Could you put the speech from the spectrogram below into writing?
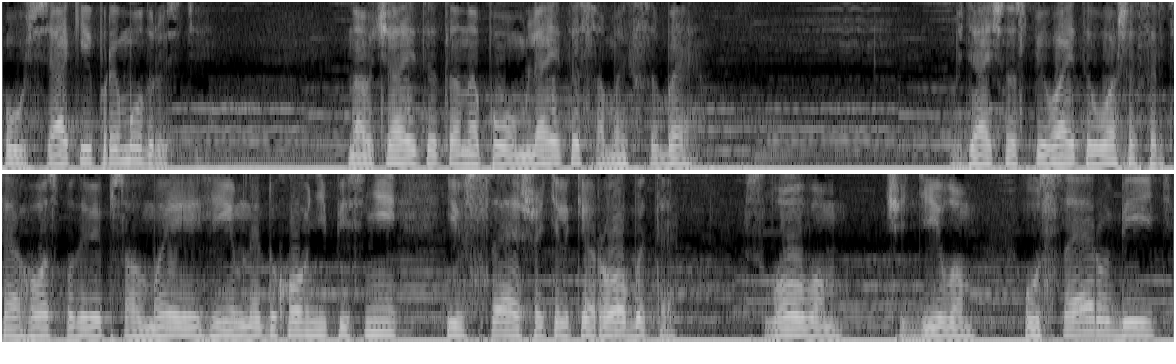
у всякій премудрості. Навчайте та напоумляйте самих себе. Вдячно співайте у ваших серцях Господові псалми, гімни, духовні пісні і все, що тільки робите, словом чи ділом, усе робіть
